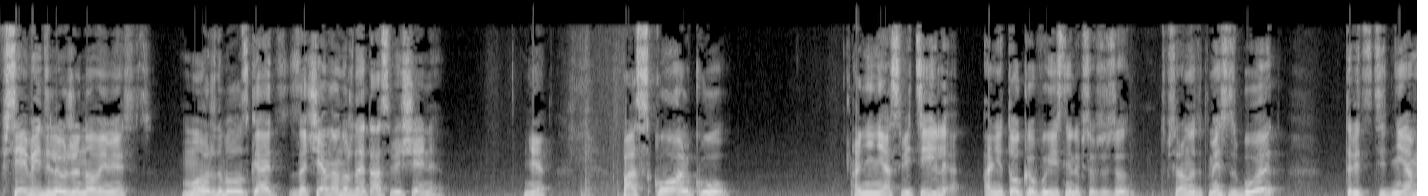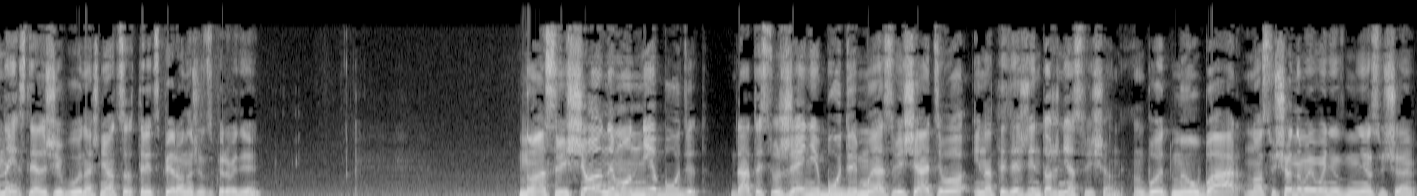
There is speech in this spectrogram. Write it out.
Все видели уже новый месяц. Можно было сказать, зачем нам нужно это освещение? Нет. Поскольку они не осветили, они только выяснили, все, все, равно этот месяц будет 30-дневный, следующий будет начнется, 31 начнется первый день. Но освященным он не будет. Да, то есть уже не будем мы освещать его, и на третий день тоже не освященный. Он будет меубар, но освященным мы его не, не освещаем.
